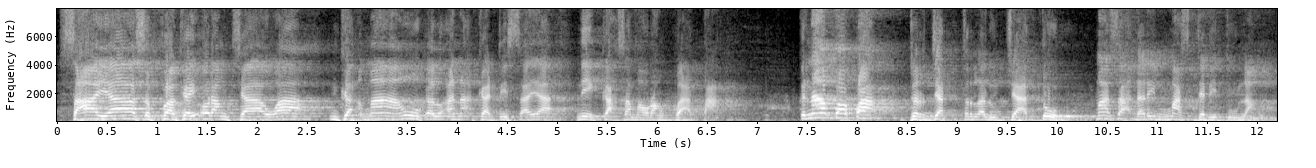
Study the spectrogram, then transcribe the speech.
Saya sebagai orang Jawa enggak mau kalau anak gadis saya nikah sama orang Batak. Kenapa Pak? Derjat terlalu jatuh. Masa dari emas jadi tulang?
